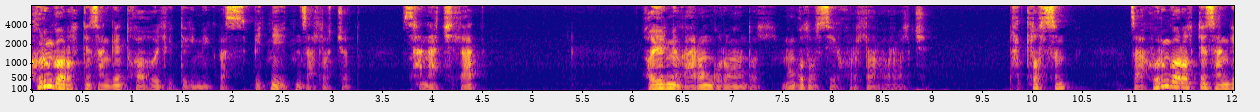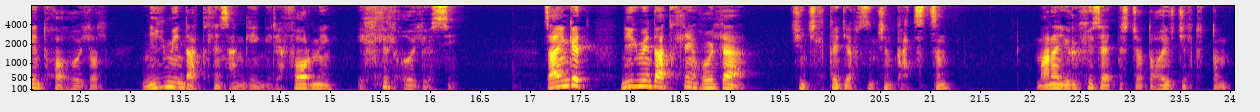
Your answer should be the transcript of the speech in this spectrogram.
хөрөнгө оруулалтын сангийн тухай хууль гэдэг имийг бас бидний хэдэн залуучууд санаачлаад 2013 онд бол Монгол улсыг хурлаар оруулж батлуулсан. За хөрөнгө оруулалтын сангийн тухай хууль бол нийгмийн даатгалын сангийн реформын эхлэл хууль байсан юм. За ингээд нийгмийн даатгалын хуулиа шинчлэх гээд явсан чинь гаццсан. Манай ерөнхий сайд нар ч одоо 2 жил тутам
